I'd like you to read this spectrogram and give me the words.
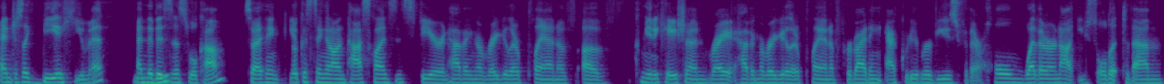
and just like be a human and the mm-hmm. business will come so i think focusing on past clients and sphere and having a regular plan of of communication, right? Having a regular plan of providing equity reviews for their home, whether or not you sold it to them,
